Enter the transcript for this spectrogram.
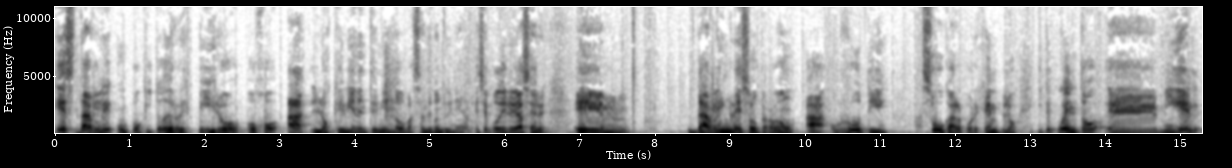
Es darle un poquito de respiro, ojo, a los que vienen teniendo bastante continuidad. Ese podría ser eh, darle ingreso, perdón, a Urruti, Azúcar, por ejemplo. Y te cuento, eh, Miguel,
